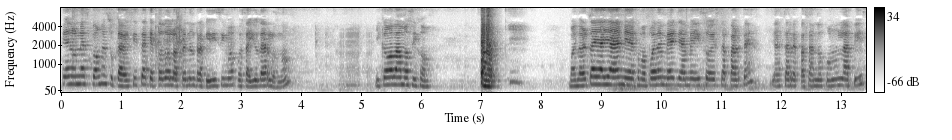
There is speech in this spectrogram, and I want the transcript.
tienen una esponja en su cabecita que todo lo aprenden rapidísimo, pues ayudarlos, ¿no? ¿Y cómo vamos, hijo? Bueno, ahorita ya, ya, mire, como pueden ver, ya me hizo esta parte. Ya está repasando con un lápiz.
